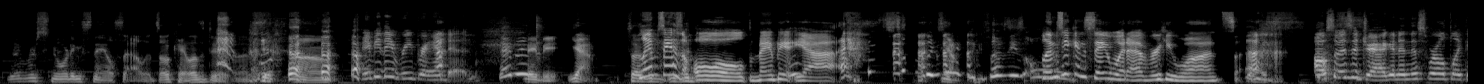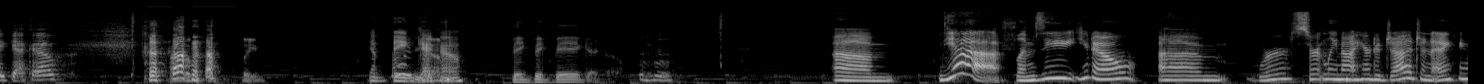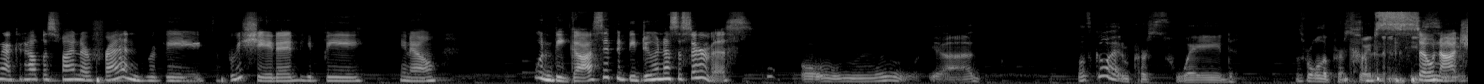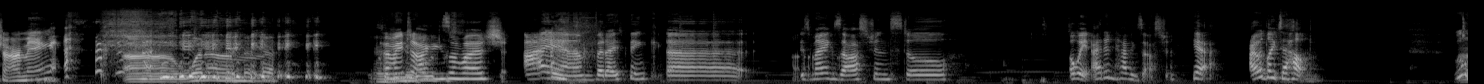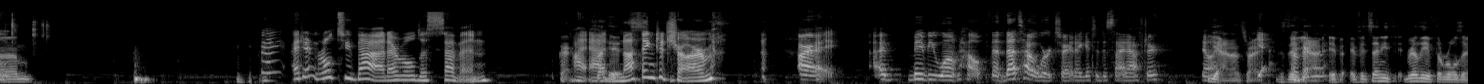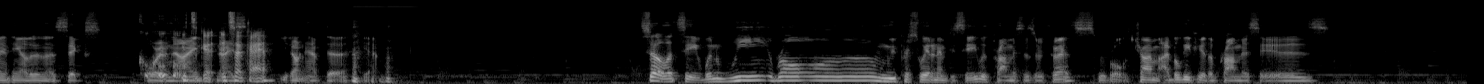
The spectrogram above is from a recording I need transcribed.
River snorting snail salads. Okay, let's do this. Um, Maybe they rebranded. Maybe. maybe, yeah. So Flimsy is the- old. Maybe, yeah. Exactly. Flimsy's old. Flimsy can say whatever he wants. Yes. Also, is a dragon in this world like a gecko? Probably. A big Yeah. gecko. big, big, big echo. hmm Um, yeah, Flimsy, you know, um, we're certainly not here to judge, and anything that could help us find our friend would be appreciated. You'd be, you know, wouldn't be gossip, it'd be doing us a service. Oh, yeah. Let's go ahead and persuade. Let's roll the persuade. So not charming. Uh, what, um, Am I you know, talking so much? I am, but I think uh is my exhaustion still Oh wait, I didn't have exhaustion. Yeah. I would like to help. Ooh, Um, okay. I didn't roll too bad. I rolled a seven. Okay, I add hits. nothing to charm. Alright. I maybe won't help then. That's how it works, right? I get to decide after. No, I- Yeah, that's right. Yeah, 'Cause then, okay. yeah, if, if it's any really if the roll's anything other than a six cool, or cool, a nine, It's good. It's okay. You don't have to. Yeah. so let's see. When we roll, when we persuade an NPC with promises or threats, we roll with charm. I believe here the promise is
